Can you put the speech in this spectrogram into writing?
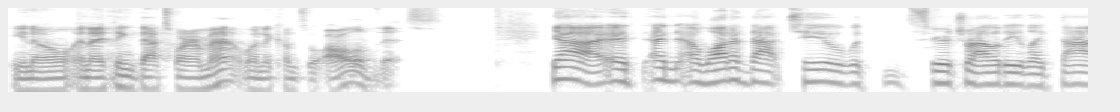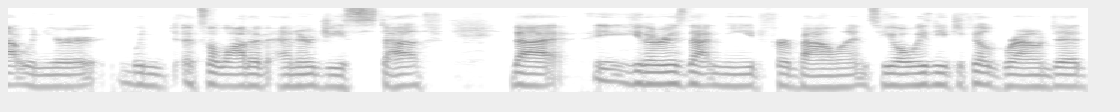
you know? And I think that's where I'm at when it comes to all of this. Yeah, it, and a lot of that too with spirituality like that when you're when it's a lot of energy stuff that there is that need for balance. You always need to feel grounded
